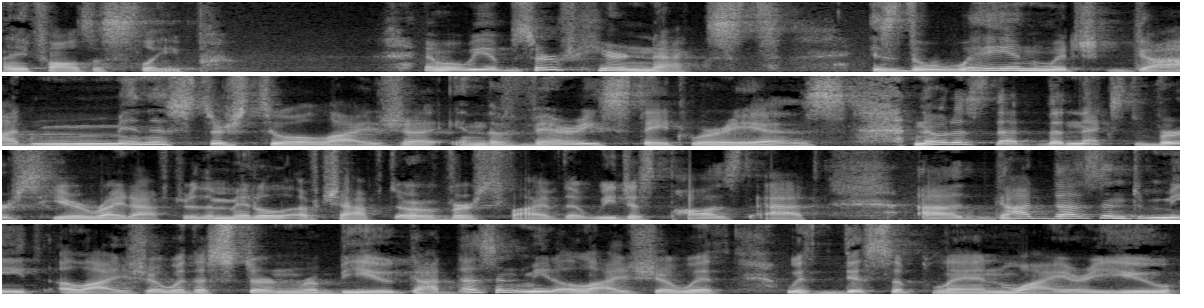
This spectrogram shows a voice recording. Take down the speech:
And he falls asleep. And what we observe here next is the way in which God ministers to Elijah in the very state where he is. Notice that the next verse here, right after the middle of chapter or verse 5 that we just paused at, uh, God doesn't meet Elijah with a stern rebuke. God doesn't meet Elijah with, with discipline. Why are you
